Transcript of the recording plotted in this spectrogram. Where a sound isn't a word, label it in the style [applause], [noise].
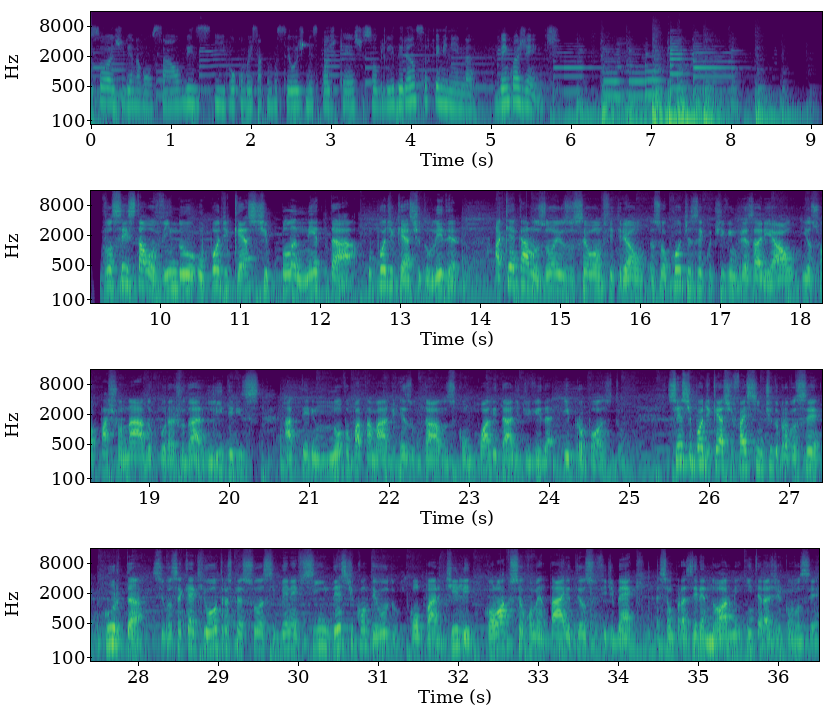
eu sou a Juliana Gonçalves e vou conversar com você hoje nesse podcast sobre liderança feminina. Vem com a gente. Você está ouvindo o podcast Planeta, o podcast do líder. Aqui é Carlos Oios, o seu anfitrião. Eu sou coach executivo empresarial e eu sou apaixonado por ajudar líderes a terem um novo patamar de resultados com qualidade de vida e propósito. Se este podcast faz sentido para você, curta. Se você quer que outras pessoas se beneficiem deste conteúdo, compartilhe, coloque o seu comentário, dê o seu feedback. Vai ser um prazer enorme interagir com você.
